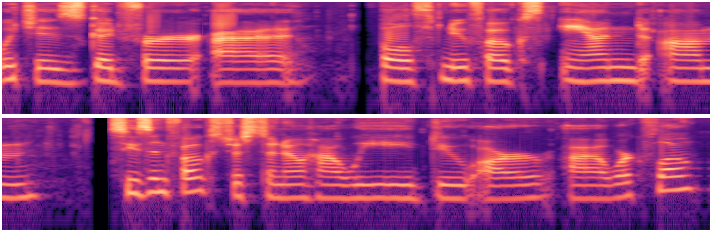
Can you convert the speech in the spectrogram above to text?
which is good for uh, both new folks and um, seasoned folks just to know how we do our uh, workflow.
